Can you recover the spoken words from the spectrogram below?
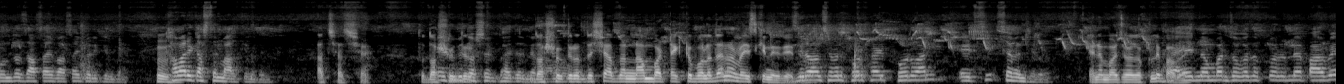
মন্দ যাচাই বাছাই করে কিনবেন। খামারি কাছ থেকে মাল কিনবেন। আচ্ছা আচ্ছা। তো দর্শকদের দর্শক ভাইদের দর্শকদের উদ্দেশ্যে আপনার নাম্বারটা একটু বলে দেন আমরা স্ক্রিনে দিয়ে zero one seven four five four one eight six seven zero. এই নাম্বার যোগাযোগ করলে পাবে। এই নম্বর যোগাযোগ করলে পাবে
